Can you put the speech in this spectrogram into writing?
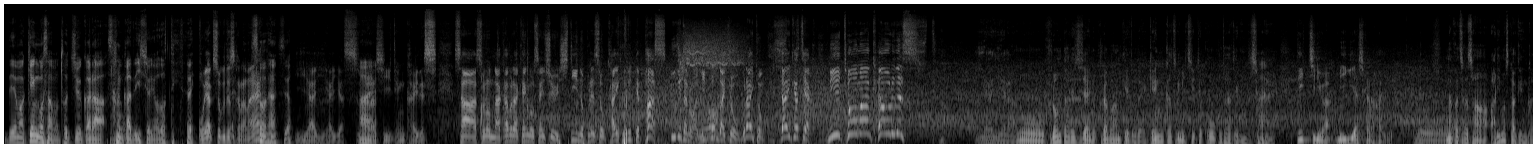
でまあ憲剛さんも途中から参加で一緒に踊っていただいて。お約束ですからね。そうなんですよ。いやいやいや素晴らしい展開です、はい、さあその中村憲剛選手シティのプレスをかいくぐってパス。受けたのは日本代表ブライトン。大活躍。三笘薫ですいやいやあのフロンターレ時代のクラブアンケートで験担ぎについてこう答えてるんですよね、はい、ピッチには右足から入る。中塚さんありますか験担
